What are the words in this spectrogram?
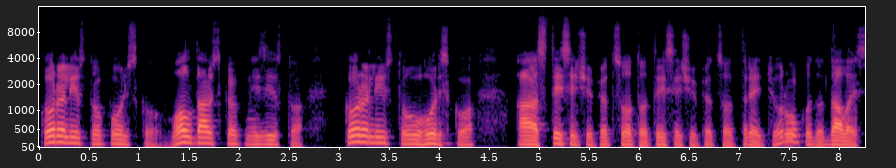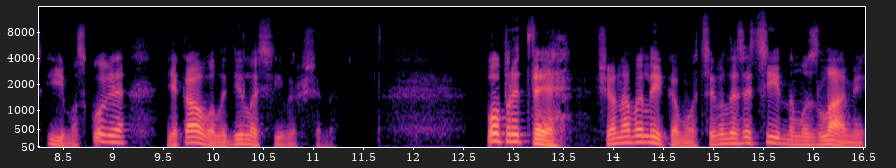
Королівства Польського, Молдавського князівства, Королівства Угорського. А з 1500-1503 року додалась і Московія, яка оволоділа Сіверщиною. Попри те, що на великому цивілізаційному зламі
